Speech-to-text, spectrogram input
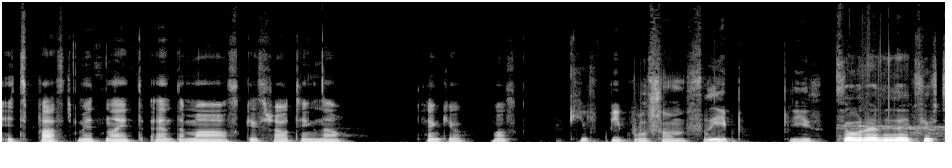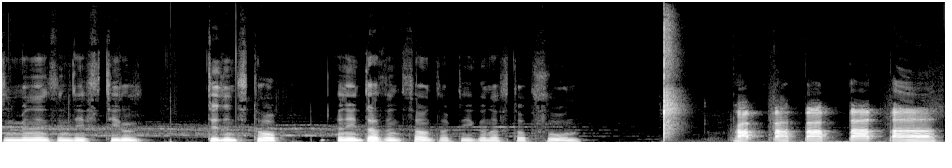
It's past midnight and the mosque is shouting now. Thank you, mosque. Give people some sleep, please. It's already like 15 minutes and they still didn't stop. And it doesn't sound like they're gonna stop soon. Pop, pop, pop, pop, pop.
